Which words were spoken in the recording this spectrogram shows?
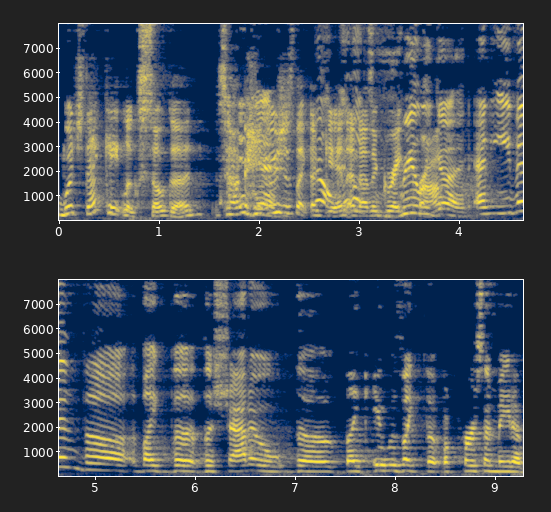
which that gate looks so good. So it, it was just like no, again another great really prop. good. And even the like the the shadow, the like it was like the, the person made of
